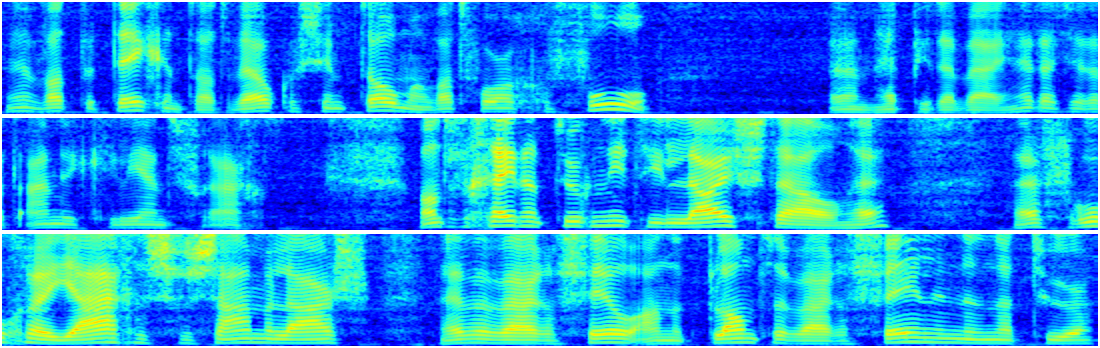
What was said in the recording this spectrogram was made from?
wat betekent dat? Welke symptomen? Wat voor een gevoel um, heb je daarbij? dat je dat aan die cliënt vraagt. Want vergeet natuurlijk niet die lifestyle. Vroeger jagers, verzamelaars, we waren veel aan het planten, waren veel in de natuur.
